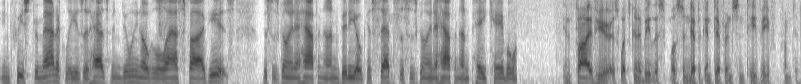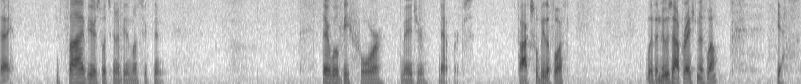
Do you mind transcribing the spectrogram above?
increase dramatically as it has been doing over the last five years. This is going to happen on video cassettes. This is going to happen on pay cable. In five years, what's going to be the most significant difference in TV from today? In five years, what's going to be the most significant? There will be four major networks. Fox will be the fourth? With a news operation as well? Yes.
